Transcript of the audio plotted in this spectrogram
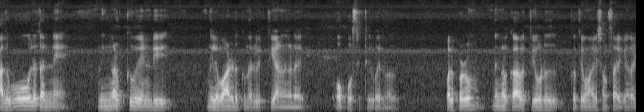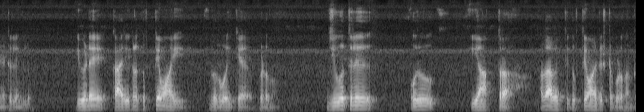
അതുപോലെ തന്നെ നിങ്ങൾക്ക് വേണ്ടി നിലപാടെടുക്കുന്ന ഒരു വ്യക്തിയാണ് നിങ്ങളുടെ ഓപ്പോസിറ്റ് വരുന്നത്. പലപ്പോഴും നിങ്ങൾക്ക് ആ വ്യക്തിയോട് കൃത്യമായി സംസാരിക്കാൻ കഴിഞ്ഞിട്ടില്ലെങ്കിലും ഇവിടെ കാര്യങ്ങൾ കൃത്യമായി നിർവഹിക്കപ്പെടുന്നു. ജീവിതത്തിൽ ഒരു യാത്ര അത് ആ വ്യക്തി കൃത്യമായിട്ട് ഇഷ്ടപ്പെടുന്നുണ്ട്.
